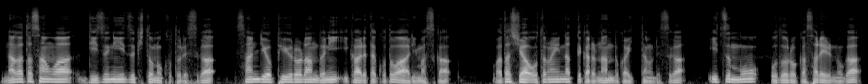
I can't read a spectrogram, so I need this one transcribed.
永田さんはディズニー好きとのことですがサンリオピューロランドに行かれたことはありますか？私は大人になってから何度か行ったのですがいつも驚かされるのが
